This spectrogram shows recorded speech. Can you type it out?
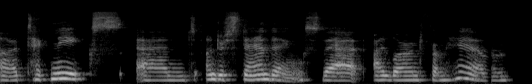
uh, techniques and understandings that I learned from him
